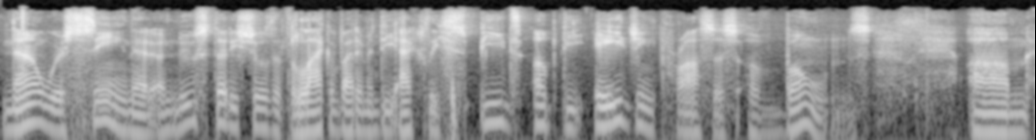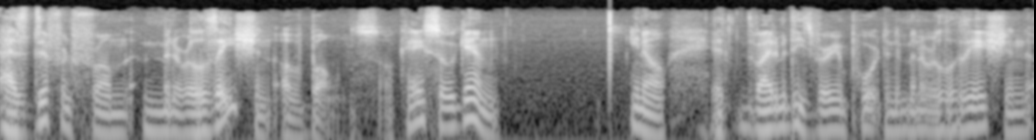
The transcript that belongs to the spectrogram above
now we're seeing that a new study shows that the lack of vitamin D actually speeds up the aging process of bones, um, as different from mineralization of bones. Okay, so again, you know, it, vitamin D is very important in the mineralization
